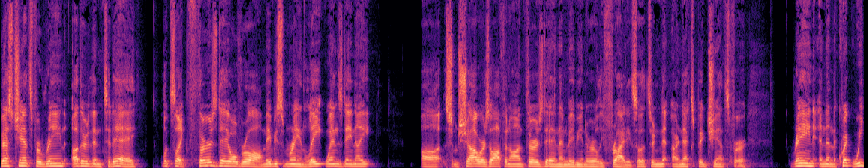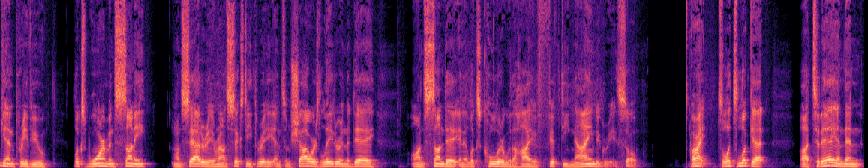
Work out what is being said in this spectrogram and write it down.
Best chance for rain other than today looks like Thursday overall, maybe some rain late Wednesday night, uh, some showers off and on Thursday, and then maybe into early Friday. So that's our, ne- our next big chance for rain. And then the quick weekend preview looks warm and sunny on Saturday around 63, and some showers later in the day on Sunday, and it looks cooler with a high of 59 degrees. So, all right, so let's look at uh, today and then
